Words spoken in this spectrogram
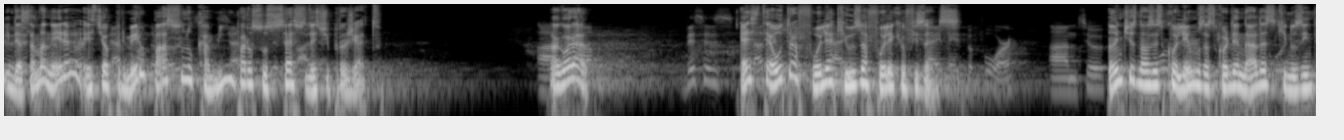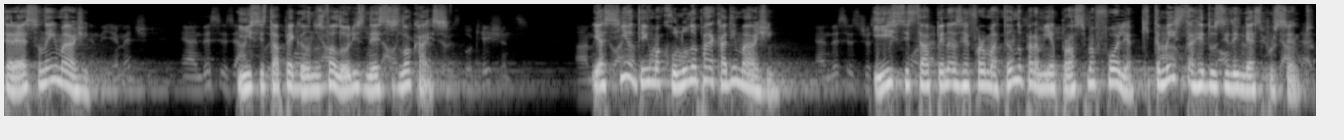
E dessa maneira, este é o primeiro passo no caminho para o sucesso deste projeto. Agora, esta é outra folha que usa a folha que eu fiz antes. Antes nós escolhemos as coordenadas que nos interessam na imagem. E isso está pegando os valores nesses locais. E assim eu tenho uma coluna para cada imagem. E isso está apenas reformatando para a minha próxima folha, que também está reduzida em 10%.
